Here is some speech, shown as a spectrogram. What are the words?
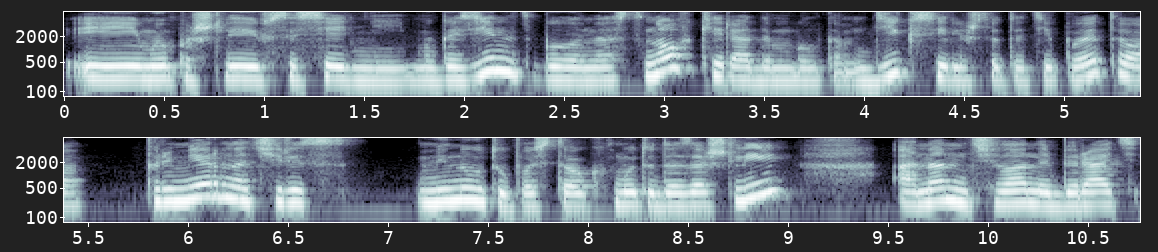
И мы пошли в соседний магазин, это было на остановке, рядом был там Дикси или что-то типа этого. Примерно через минуту после того, как мы туда зашли, она начала набирать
